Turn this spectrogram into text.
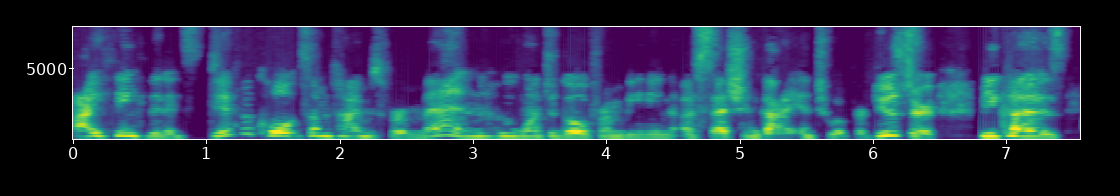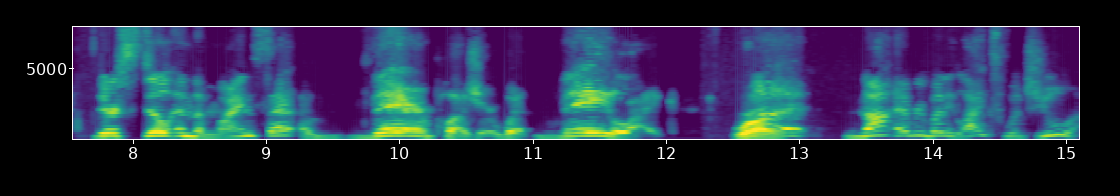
I think that it's difficult sometimes for men who want to go from being a session guy into a producer because they're still in the mindset of their pleasure, what they like. Right. But not everybody likes what you like.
